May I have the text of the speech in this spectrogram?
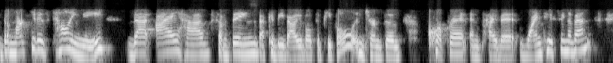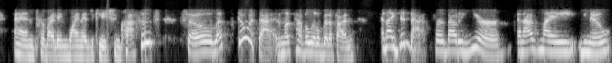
the market is telling me that I have something that could be valuable to people in terms of corporate and private wine tasting events and providing wine education classes. So let's go with that and let's have a little bit of fun. And I did that for about a year. And as my, you know,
